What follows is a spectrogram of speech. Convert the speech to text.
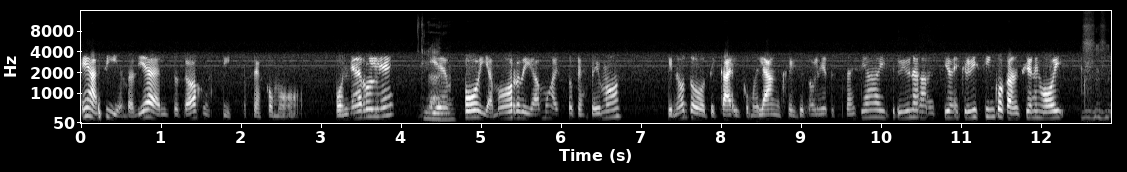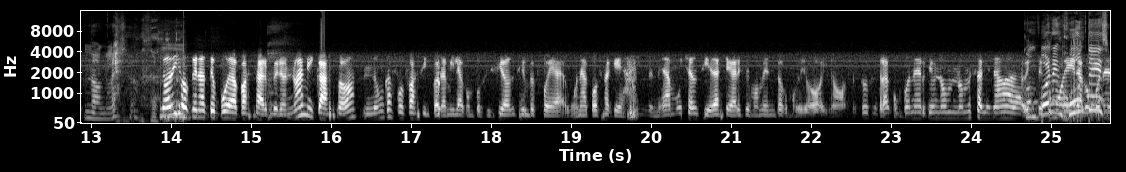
Es así, en realidad nuestro trabajo es así, o sea, es como ponerle Claro. tiempo y amor, digamos, a esto que hacemos, que no todo te cae como el ángel, que todos los días te estás diciendo, ay, escribí una canción, escribí cinco canciones hoy. No, claro. No digo que no te pueda pasar, pero no es mi caso. Nunca fue fácil para mí la composición, siempre fue una cosa que ay, me da mucha ansiedad llegar a ese momento, como digo, ay, no, entonces entrar a componer, que no, no me sale nada. ¿Componen ¿Cómo era juntos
